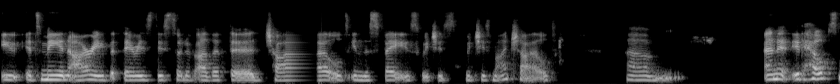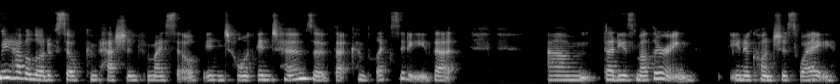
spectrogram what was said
it's me and Ari, but there is this sort of other third child in the space, which is which is my child. Um, and it, it helps me have a lot of self-compassion for myself in, to- in terms of that complexity that um, that is mothering in a conscious way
